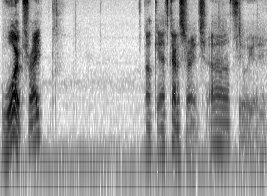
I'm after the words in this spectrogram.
warps, right? Okay, that's kind of strange. Uh, let's see what we got here.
